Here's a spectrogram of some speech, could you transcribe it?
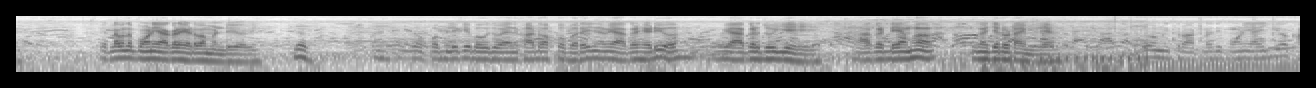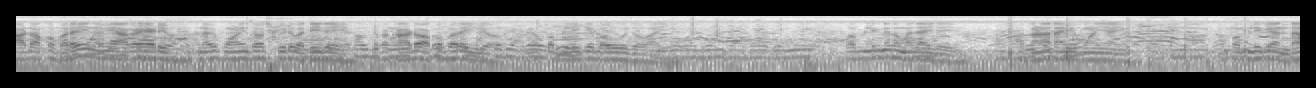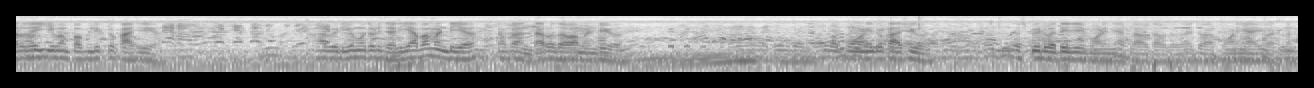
એટલા બધા પોણી આગળ હેડવા માંડ્યું હવે. જો પબ્લિકે બહુ જોવાય અને ખાડો આખો ભરાઈને હવે આગળ હેડ્યો. હવે આગળ જોઈએ આગળ ડેમ હ કેટલો ટાઈમ લે. જો મિત્રો, આટલાથી પોણી આવી ગયો. ખાડો આખો ભરાઈને હવે આગળ હેડ્યો. અને હવે પોણી તો સ્પીડ વધી જઈ ખાડો આખો ભરાઈ ગયો. પબ્લિકે બહુ જોવા આવી પબ્લિકને તો મજા આવી જઈ ઘણા ટાઈમે પોણી આવ્યું પબ્લિકે અંધારું થઈ ગયું, પણ પબ્લિક તો ખાસી છે. આ વિડીયોમાં થોડી જરી આવવા માંડી છે. કેમ કે અંધારું થવા માંડ્યું પોણી તો ખાસી હોય. સ્પીડ વધી જઈ પોણીની આટલા આવતા આવતા. જો આ પોણી આવ્યું આટલા.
